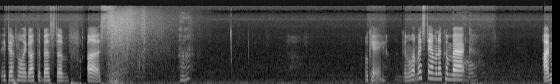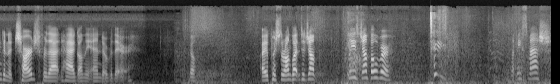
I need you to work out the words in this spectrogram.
They definitely got the best of us. Huh? Okay, I'm gonna let my stamina come back. Oh. I'm gonna charge for that hag on the end over there. Go. I pushed the wrong button to jump. Please jump over. Let me smash.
